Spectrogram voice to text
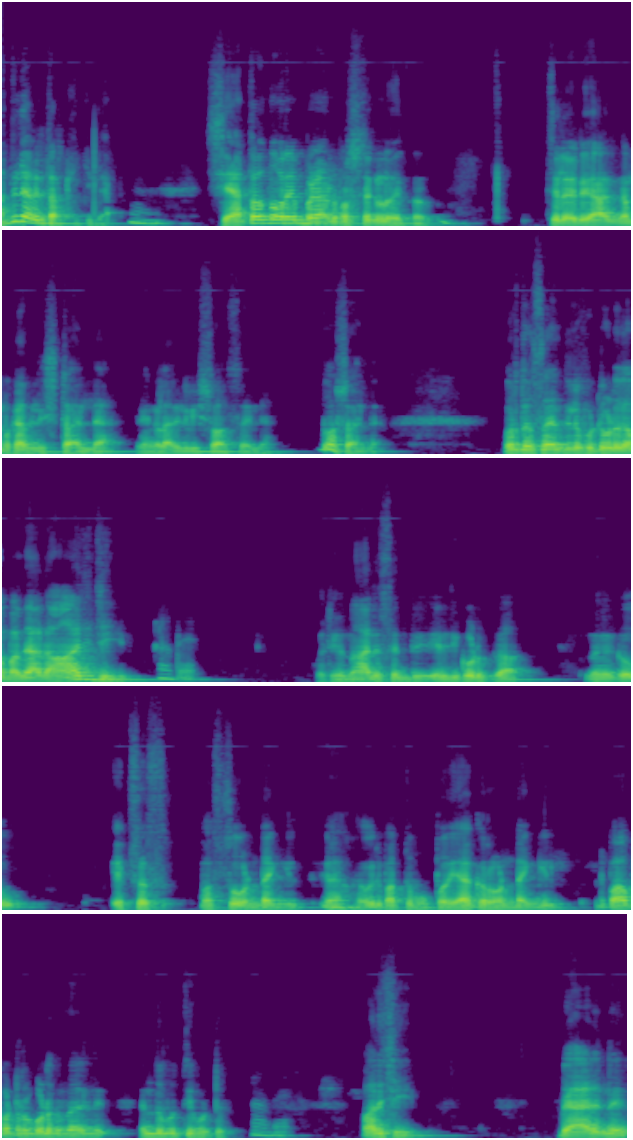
അതിലവർ തർക്കിക്കില്ല. ക്ഷേത്രം എന്ന് പറയുമ്പോഴാണ് പ്രശ്നങ്ങൾ വരുന്നത്. ചിലർ അത് നമുക്കതിൽ ഇഷ്ടമല്ല ഞങ്ങൾ അതിൽ വിശ്വാസമില്ല. ദോഷമല്ല. വൃദ്ധസദനത്തിൽ ഫുഡ് കൊടുക്കാൻ പറഞ്ഞാൽ അത് ആര് ചെയ്യും. ഒരു നാല് സെന്റ് എഴുതി കൊടുക്കുക. നിങ്ങൾക്ക് എക്സസ് വസ്തു ഉണ്ടെങ്കിൽ ഒരു പത്ത് മുപ്പത് ഏക്കർ ഉണ്ടെങ്കിൽ ഒരു പാവപ്പെട്ടവർക്ക് കൊടുക്കുന്നതിൽ എന്ത് ബുദ്ധിമുട്ട്? അപ്പം അത് ചെയ്യും. ബാലിന്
